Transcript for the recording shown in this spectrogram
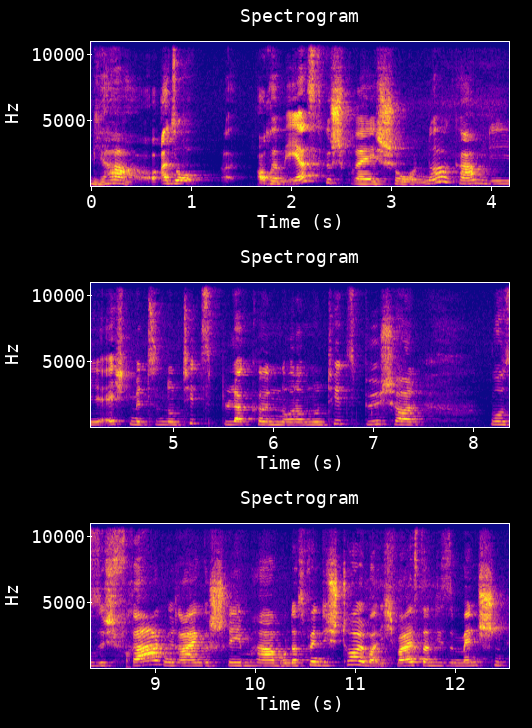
Ja, also auch im Erstgespräch schon, ne, kamen die echt mit Notizblöcken oder Notizbüchern, wo sie sich Fragen reingeschrieben haben. Und das finde ich toll, weil ich weiß dann, diese Menschen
